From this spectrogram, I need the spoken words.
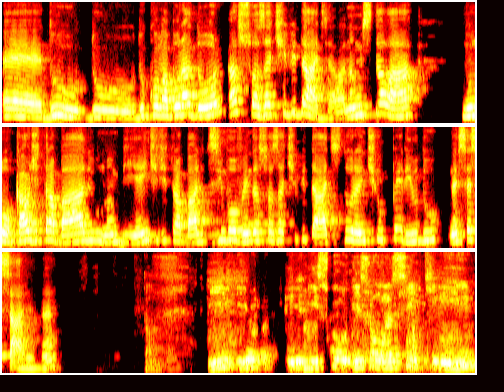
é, do, do, do colaborador às suas atividades. Ela não está lá no local de trabalho, no ambiente de trabalho, desenvolvendo as suas atividades durante o período necessário, né? Então, E, e, isso, isso é um lance que,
